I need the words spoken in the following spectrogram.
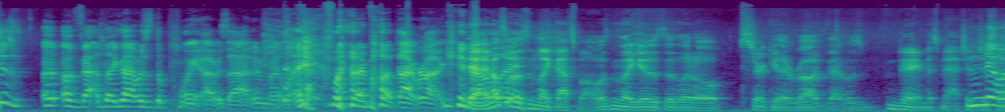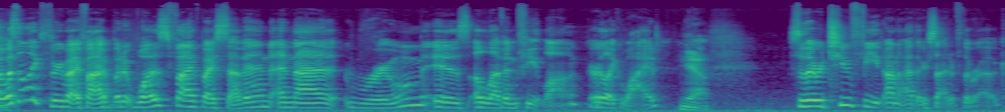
is a, a va- like that was the point I was at in my life when I bought that rug. You know, Yeah, it also like- wasn't like that small. It wasn't like it was a little circular rug that was very mismatched. It No, like- it wasn't like three by five, but it was five by seven, and that room is eleven feet long or like wide. Yeah. So there were two feet on either side of the rug,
